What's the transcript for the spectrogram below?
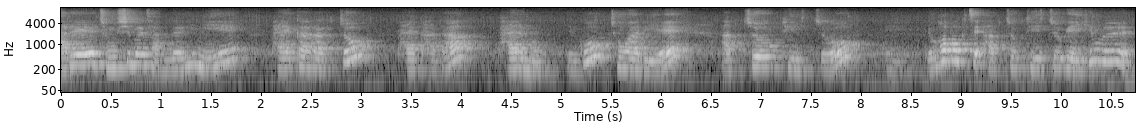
발의 중심을 잡는 힘이 발가락 쪽, 발바닥, 발목, 그리고 종아리의 앞쪽, 뒤쪽, 네, 허벅지 앞쪽, 뒤쪽의 힘을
